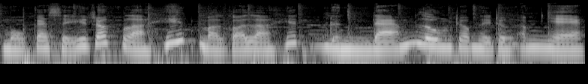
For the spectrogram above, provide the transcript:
một ca sĩ rất là hit mà gọi là hit đình đám luôn trong thị trường âm nhạc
